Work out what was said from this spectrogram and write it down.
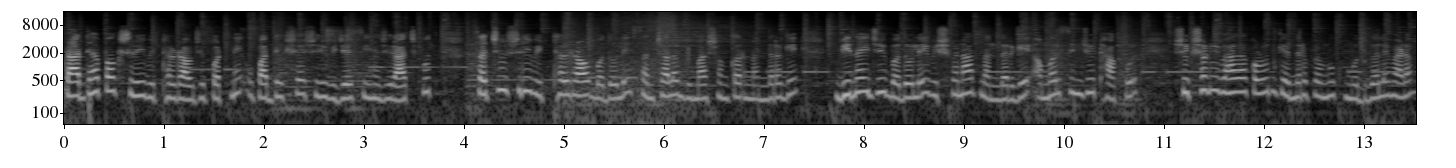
प्राध्यापक श्री विठ्ठलरावजी पटणे उपाध्यक्ष श्री विजयसिंहजी राजपूत सचिव श्री विठ्ठलराव बदोले संचालक भीमाशंकर नंदरगे विनयजी बदोले विश्वनाथ नंदरगे अमरसिंगजी ठाकूर शिक्षण विभागाकडून केंद्रप्रमुख मुदगले मॅडम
